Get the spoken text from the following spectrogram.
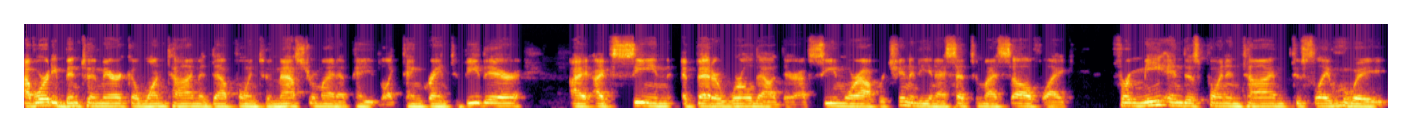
I've already been to America one time at that point to a mastermind. I paid like 10 grand to be there. I, I've seen a better world out there. I've seen more opportunity. And I said to myself, like, for me in this point in time to slave away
